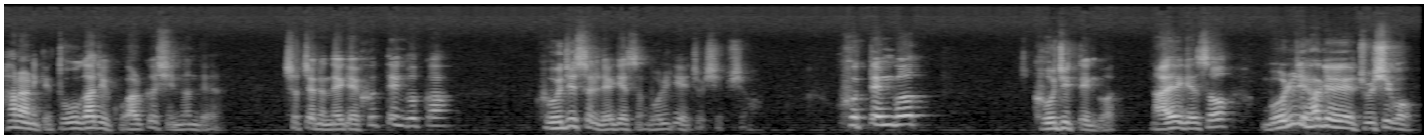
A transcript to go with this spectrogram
하나님께 두 가지 구할 것이 있는데 첫째는 내게 헛된 것과 거짓을 내게서 멀게 해 주십시오. 헛된 것, 거짓된 것 나에게서 멀리하게 해 주시고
